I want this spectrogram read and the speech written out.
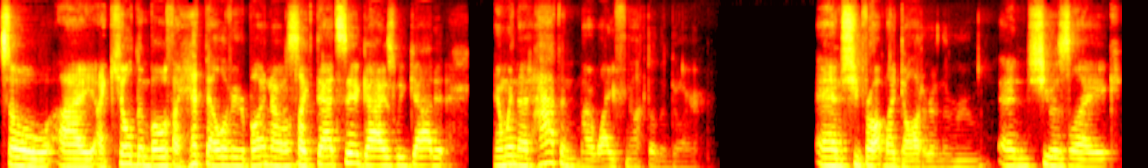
So I I killed them both. I hit the elevator button. I was like, "That's it, guys, we got it." And when that happened, my wife knocked on the door, and she brought my daughter in the room, and she was like,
